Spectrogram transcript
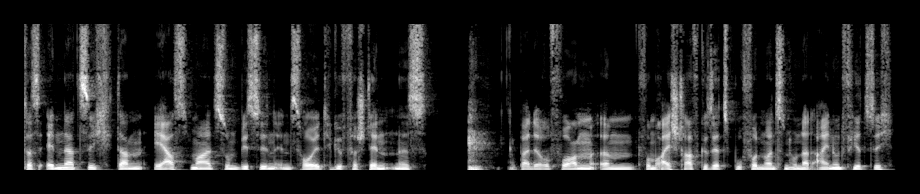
das ändert sich dann erstmals so ein bisschen ins heutige Verständnis bei der Reform ähm, vom Reichsstrafgesetzbuch von 1941.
